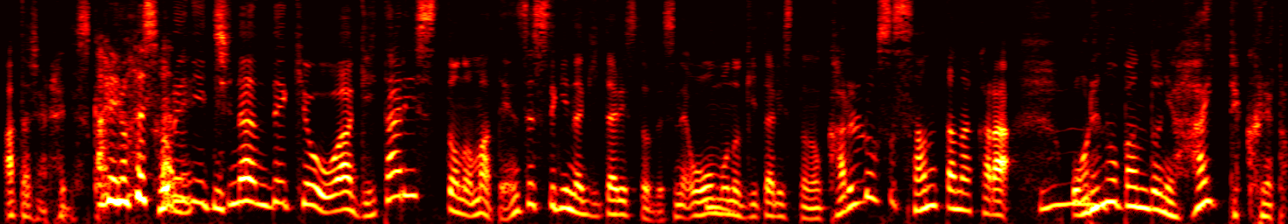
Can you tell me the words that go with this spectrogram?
あったじゃないですか。ありました、ね、それにちなんで今日はギタリストの、まあ伝説的なギタリストですね、大物ギタリストのカルロス・サンタナから、俺のバンドに入ってくれと。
